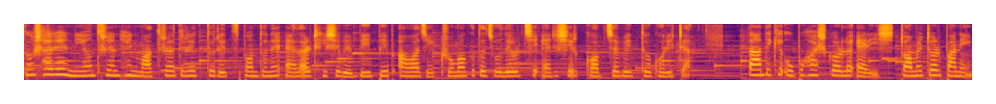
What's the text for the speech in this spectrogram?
তুষারের নিয়ন্ত্রণহীন মাত্রাতিরিক্ত হৃদস্পন্দনের অ্যালার্ট হিসেবে বিপ বিপ আওয়াজে ক্রমাগত জ্বলে উঠছে অ্যারিসের কবজাবিদ্ধ ঘড়িটা। তা দেখে উপহাস করল অ্যারিস টমেটোর পানে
